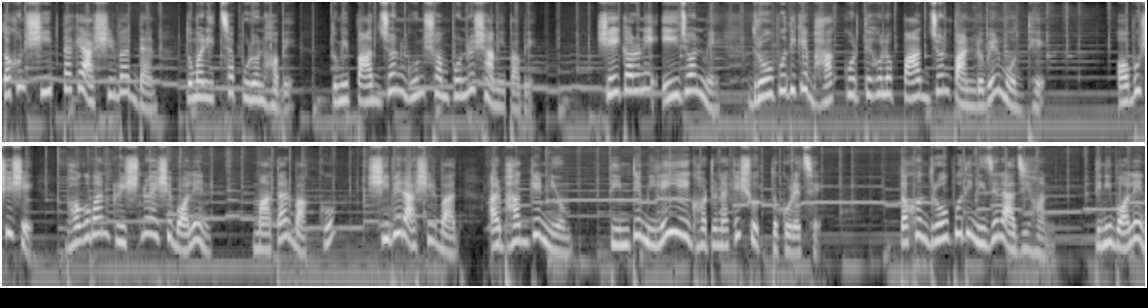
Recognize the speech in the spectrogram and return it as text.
তখন শিব তাকে আশীর্বাদ দেন, তোমার ইচ্ছা পূরণ হবে, তুমি পাঁচজন গুণ গুণসম্পন্ন স্বামী পাবে। সেই কারণে এই জন্মে দ্রৌপদীকে ভাগ করতে হল পাঁচজন পাণ্ডবের মধ্যে। অবশেষে ভগবান কৃষ্ণ এসে বলেন, মাতার বাক্য, শিবের আশীর্বাদ আর ভাগ্যের নিয়ম তিনটে মিলেই এই ঘটনাকে সত্য করেছে। তখন দ্রৌপদী নিজে রাজি হন। তিনি বলেন,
